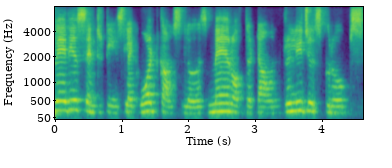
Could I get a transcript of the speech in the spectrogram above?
various entities like ward councillors mayor of the town religious groups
